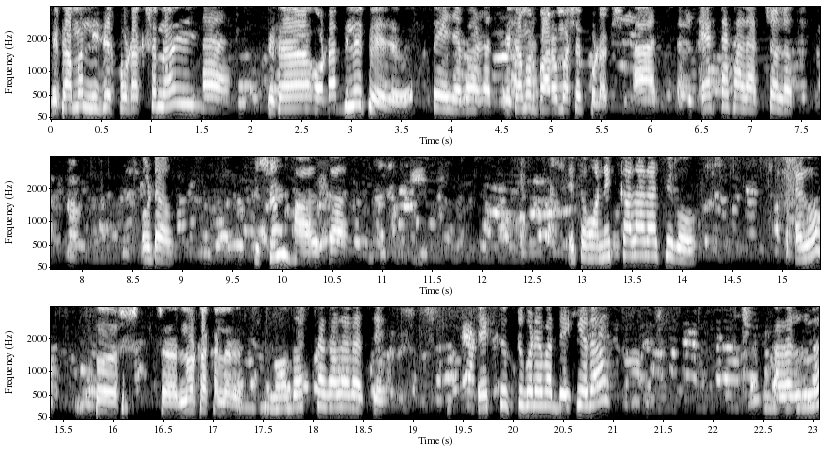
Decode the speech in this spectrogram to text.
এটা আমার নিজের প্রোডাকশন হয়। হ্যাঁ। এটা অর্ডার দিলেই পেয়ে যাবে। পেয়ে যাবে অর্ডার এটা আমার বারো মাসের প্রোডাকশন আচ্ছা। একটা কালার চলো। ওটাও। ভীষণ হালকা। এ তো অনেক কালার আছে গো। এগো? তো নটা কালার আছে। ন দশটা কালার আছে। একটু একটু করে এবার দেখিয়ে দাও কালারগুলো।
